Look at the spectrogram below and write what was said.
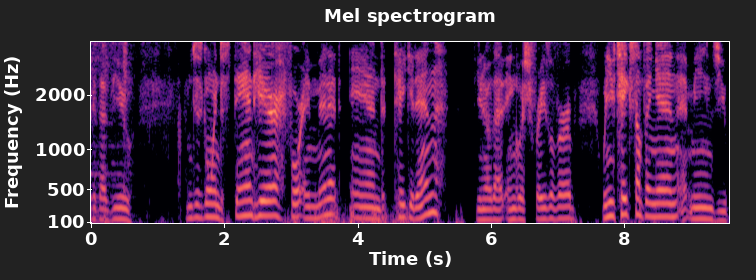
Look at that view. I'm just going to stand here for a minute and take it in. You know that English phrasal verb? When you take something in, it means you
